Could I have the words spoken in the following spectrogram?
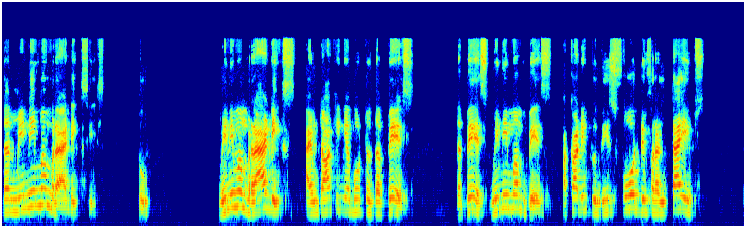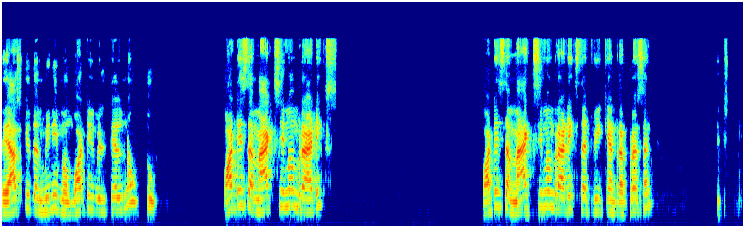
the minimum radix is 2. Minimum radix, I am talking about the base, the base, minimum base. According to these four different types, they ask you the minimum. What you will tell now? 2. What is the maximum radix? What is the maximum radix that we can represent? 16.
